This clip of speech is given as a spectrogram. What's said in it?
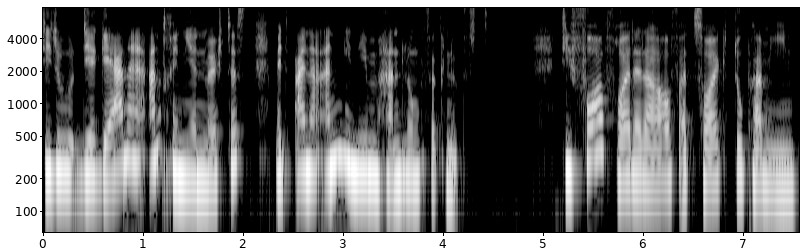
die du dir gerne antrainieren möchtest, mit einer angenehmen Handlung verknüpfst. Die Vorfreude darauf erzeugt Dopamin,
